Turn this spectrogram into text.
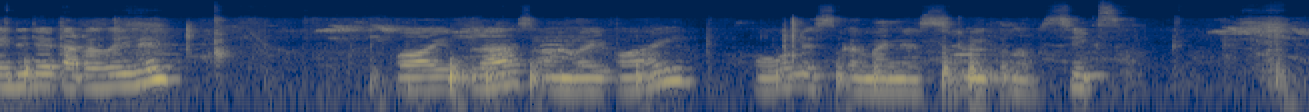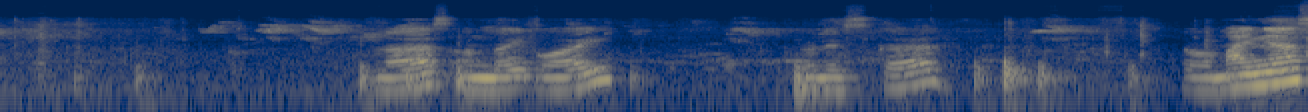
এই দুইটাই কাটা যাইবে y plus one by y whole square minus plus one by y whole square তো মাইনাস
